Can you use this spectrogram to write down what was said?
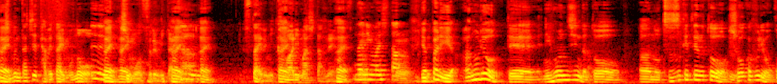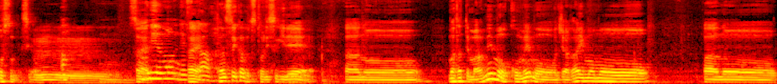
い。自分たちで食べたいものをうんはいはい注文するみたはいい。なはい。スタイルに変わりましたね、はい。なりました、うん。やっぱりあの量って日本人だとあの続けてると消化不良を起こすんですよ、うーん。そういうもんですか、はい、炭水化物取りすぎで、あのーまあだって豆も米もじゃがいももあのー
